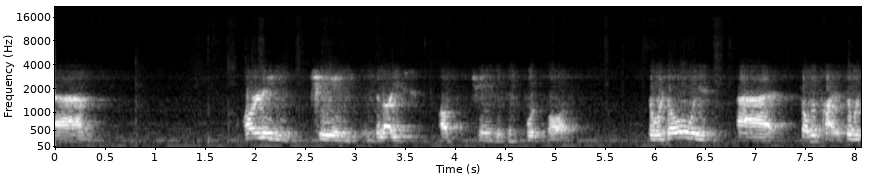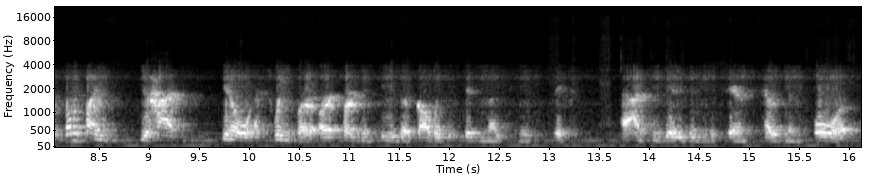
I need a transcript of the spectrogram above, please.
um, hurling changed in the light of changes in football. There was always uh, sometimes there was sometimes you had you know a sweeper or a third midfielder. God, which did in 1986. Uh, Anthony Daly did in 2004.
